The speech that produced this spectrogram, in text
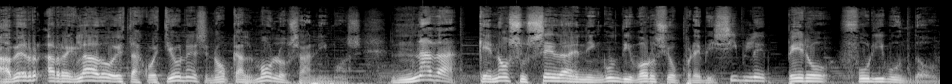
Haber arreglado estas cuestiones no calmó los ánimos. Nada que no suceda en ningún divorcio previsible, pero furibundo.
